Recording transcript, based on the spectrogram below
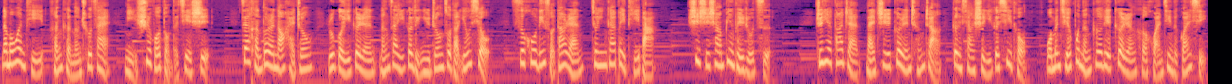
那么问题很可能出在你是否懂得借势。在很多人脑海中，如果一个人能在一个领域中做到优秀，似乎理所当然就应该被提拔。事实上并非如此。职业发展乃至个人成长更像是一个系统，我们绝不能割裂个人和环境的关系。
